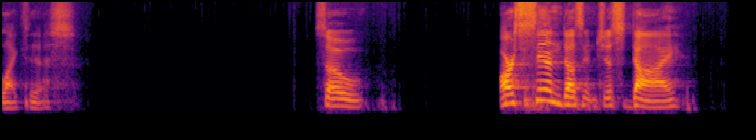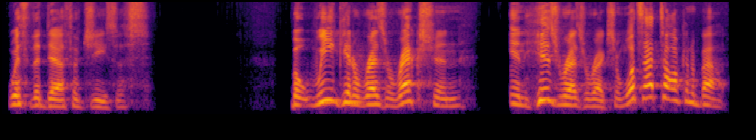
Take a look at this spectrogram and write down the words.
like this. So, our sin doesn't just die with the death of Jesus, but we get a resurrection in his resurrection. What's that talking about?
